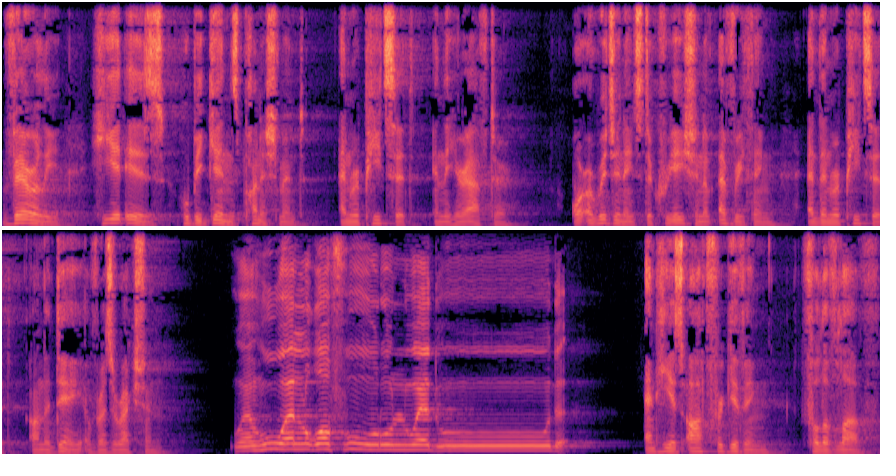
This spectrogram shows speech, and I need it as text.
Verily, he it is who begins punishment and repeats it in the hereafter, or originates the creation of everything and then repeats it on the day of resurrection. And He is oft forgiving, full of love,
